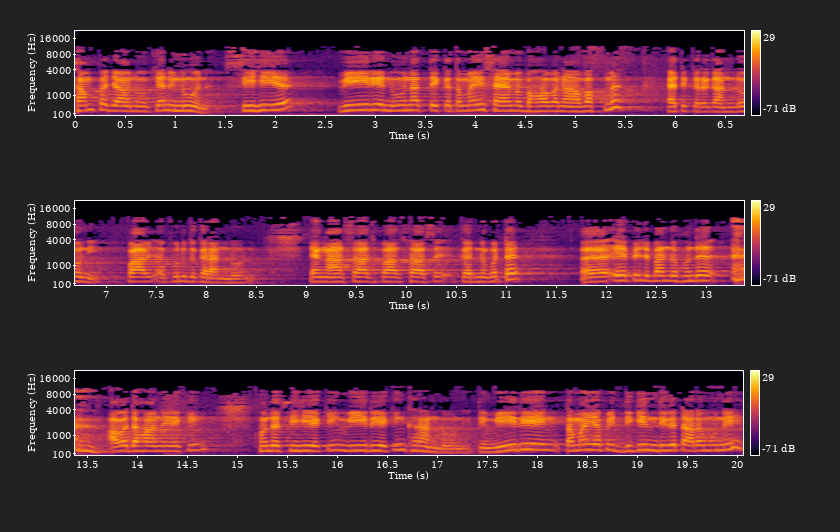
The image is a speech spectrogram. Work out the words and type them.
සම්පජානෝ කියන නුවන. සිහිය වීරිය නූනත් එක තමයි සෑම භාවනාවක්ම ඇති කර ගණ්ඩෝනි පුරුදු කරන්න ඕනි. දැන් ආශවාස පාර්ශවාස කරනකොට ඒ පිළිබඳ හොඳ අවධානයකින් හොඳ සිහියකින් වීරියකින් කරන්න ඕනි. තින් වීරියෙන් තමයි අපි දිගින් දිගට අරමුණේ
